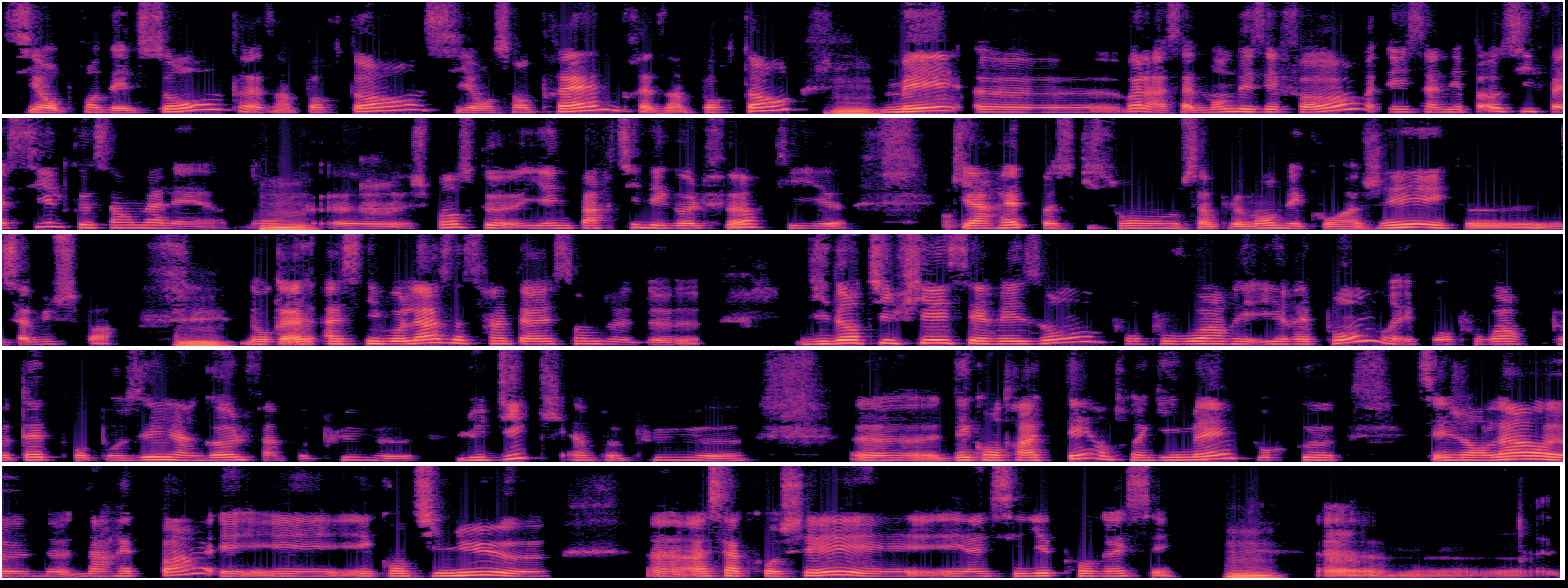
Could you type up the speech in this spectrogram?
si on prend des leçons, très important, si on s'entraîne, très important, mm. mais euh, voilà, ça demande des efforts et ça n'est pas aussi facile que ça en a l'air. Donc, mm. euh, je pense qu'il y a une partie des golfeurs qui, euh, qui arrêtent parce qu'ils sont simplement découragés et qu'ils ne s'amusent pas. Mm. Donc, à, à ce niveau-là, ça serait intéressant de, de d'identifier ces raisons pour pouvoir y répondre et pour pouvoir peut-être proposer un golf un peu plus euh, ludique, un peu plus euh, euh, décontracté entre guillemets, pour que ces gens-là n'arrêtent pas et, et, continuent à, s'accrocher et, à essayer de progresser. Mmh.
